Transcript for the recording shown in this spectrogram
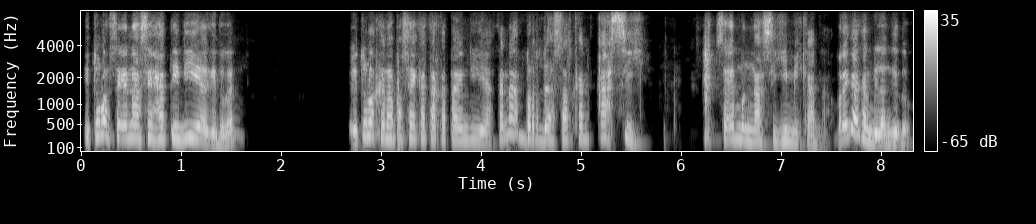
Itulah saya nasihati dia gitu kan. Itulah kenapa saya kata-katain dia. Karena berdasarkan kasih. Saya mengasihi Mikana. Mereka akan bilang gitu.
